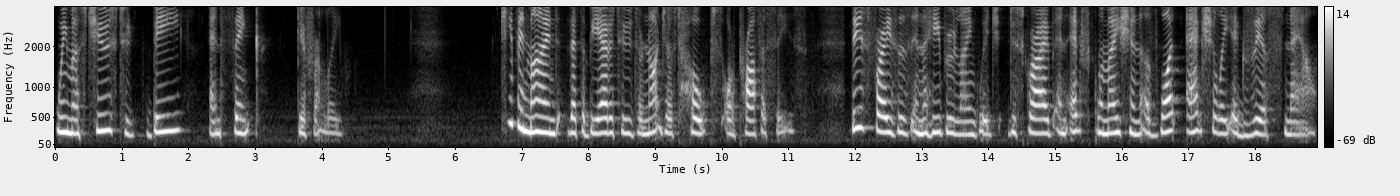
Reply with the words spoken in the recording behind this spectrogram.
We must choose to be and think differently. Keep in mind that the Beatitudes are not just hopes or prophecies. These phrases in the Hebrew language describe an exclamation of what actually exists now.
